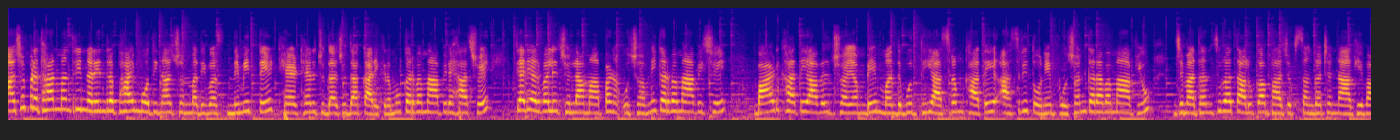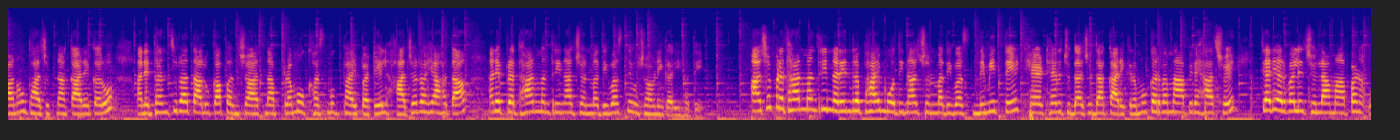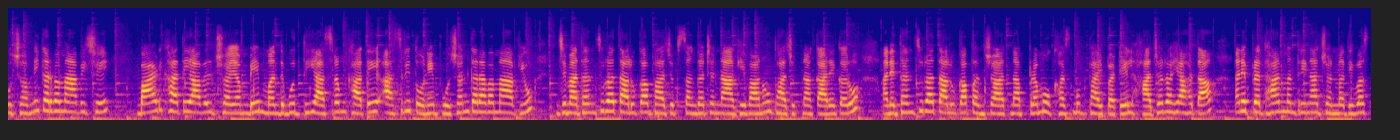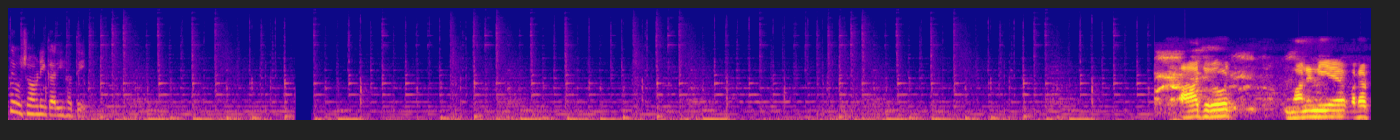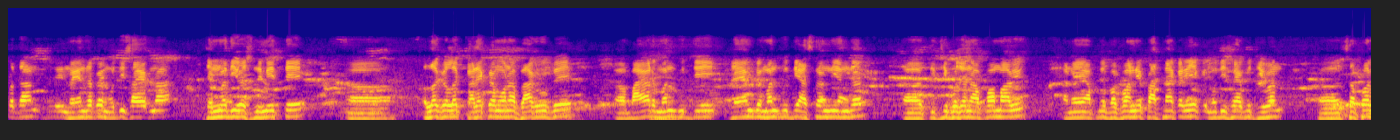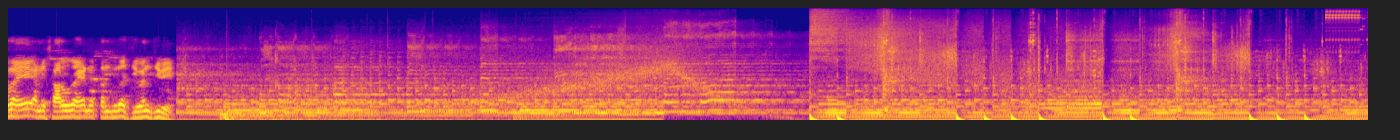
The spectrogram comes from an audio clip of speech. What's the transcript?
આજે પ્રધાનમંત્રી નરેન્દ્રભાઈ મોદીના જન્મદિવસ નિમિત્તે ઠેર ઠેર જુદા જુદા કાર્યક્રમો કરવામાં આવી રહ્યા છે. ત્યારે અરવલ્લી જિલ્લામાં પણ ઉજવણી કરવામાં આવી છે. બાળ ખાતે આવેલ જયંબે મંદબુદ્ધિ આશ્રમ ખાતે આશ્રિતોને ભોજન કરાવવામાં આવ્યું, જેમાં ધનસુરા તાલુકા ભાજપ સંગઠનના આગેવાનો, ભાજપના કાર્યકરો અને ધનસુરા તાલુકા પંચાયતના પ્રમુખ હસમુખભાઈ પટેલ હાજર રહ્યા હતા અને પ્રધાનમંત્રીના જન્મદિવસની ઉજવણી કરી હતી. આજે પ્રધાનમંત્રી નરેન્દ્રભાઈ મોદીના જન્મદિવસ નિમિત્તે ઠેર ઠેર જુદા જુદા કાર્યક્રમો કરવામાં આવી રહ્યા છે. ત્યારે અરવલ્લી જિલ્લામાં પણ ઉજવણી કરવામાં આવી છે. બાળ ખાતે આવેલ જયંબે મંદબુદ્ધિ આશ્રમ ખાતે આશ્રિતોને ભોજન કરાવવામાં આવ્યું, જેમાં ધનસુરા તાલુકા ભાજપ સંગઠનના આગેવાનો, ભાજપના કાર્યકરો અને ધનસુરા તાલુકા પંચાયતના પ્રમુખ હસમુખભાઈ પટેલ હાજર રહ્યા હતા અને પ્રધાનમંત્રીના જન્મદિવસની ઉજવણી કરી હતી. આજ રોજ માનનીય વડાપ્રધાન શ્રી નરેન્દ્રભાઈ મોદી સાહેબના જન્મદિવસ નિમિત્તે અલગ અલગ કાર્યક્રમોના ભાગરૂપે બાયડ મંદબુદ્ધિ જયંબે મંદબુદ્ધિ આશ્રમની અંદર તિથિ ભોજન આપવામાં આવ્યું અને આપણે ભગવાનને પ્રાર્થના કરીએ કે મોદી સાહેબનું જીવન સફળ રહે અને સારું રહે અને તંદુરસ્ત જીવન જીવે.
